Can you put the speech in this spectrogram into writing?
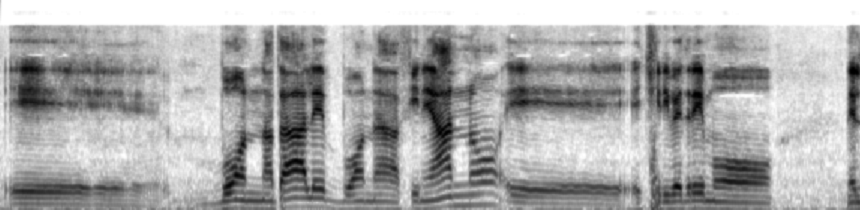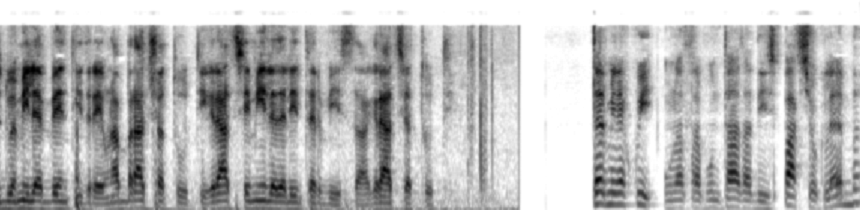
E buon Natale, buon fine anno e, e ci rivedremo nel 2023. Un abbraccio a tutti, grazie mille dell'intervista, grazie a tutti. Termina qui un'altra puntata di Spazio Club,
